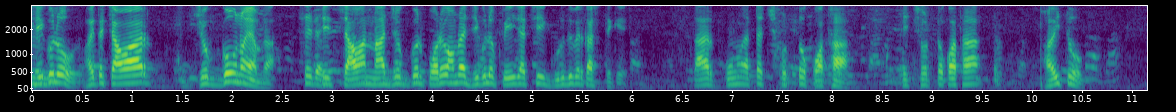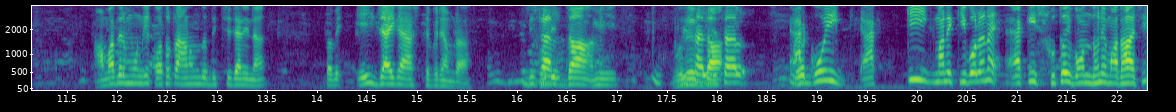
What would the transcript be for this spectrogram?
সেগুলো হয়তো চাওয়ার যোগ্যও নয় আমরা। সেই চাওয়ার না যোগ্যর পরেও আমরা যেগুলো পেয়ে যাচ্ছি গুরুদেবের কাছ থেকে তার কোনো একটা ছোট্ট কথা সেই ছোট্ট কথা হয়তো আমাদের মনকে কতটা আনন্দ দিচ্ছে জানি না তবে এই জায়গায় আসতে পেরে আমরা বিশাল। দা আমি বিশাল বিশাল। একই একই মানে কি বলে না একই সুতোই বন্ধনে বাঁধা আছি।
